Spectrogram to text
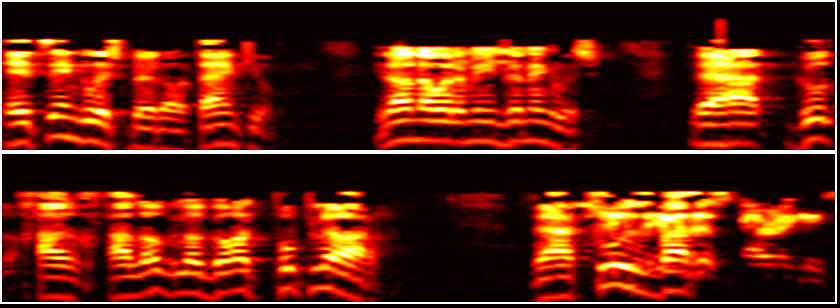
It's English, Biro. Thank you. You don't know what it means in English. וחלוגלוגות פופלר. והכוזבר, It's asparagus.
